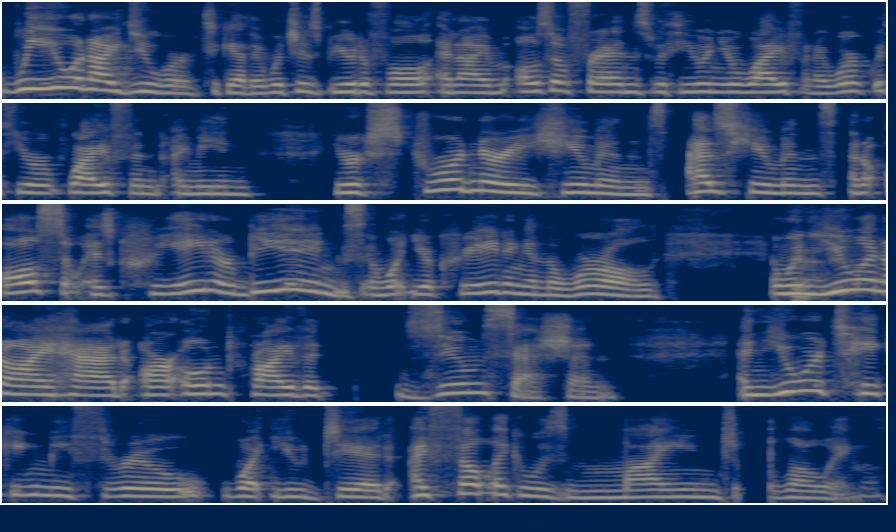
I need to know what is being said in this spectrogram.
we you and I do work together, which is beautiful. And I'm also friends with you and your wife, and I work with your wife. And I mean, you're extraordinary humans as humans and also as creator beings and what you're creating in the world. And when yeah. you and I had our own private Zoom session, and you were taking me through what you did. I felt like it was mind blowing.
